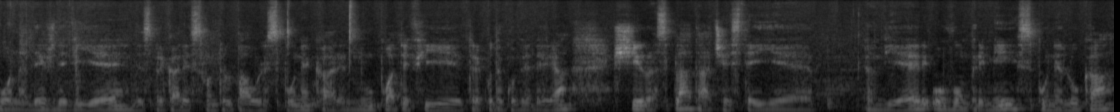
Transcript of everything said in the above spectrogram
o nădejde vie despre care Sfântul Paul spune, care nu poate fi trecută cu vederea și răsplata acestei învieri o vom primi, spune Luca,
